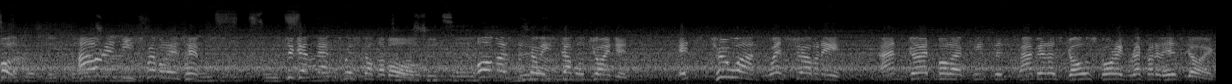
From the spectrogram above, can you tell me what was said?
Muller. How did he swivel his hips to get that twist on the ball? Almost as though he's double jointed. It's 2-1 West Germany and Gerd Muller keeps this fabulous goal-scoring record of his going.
